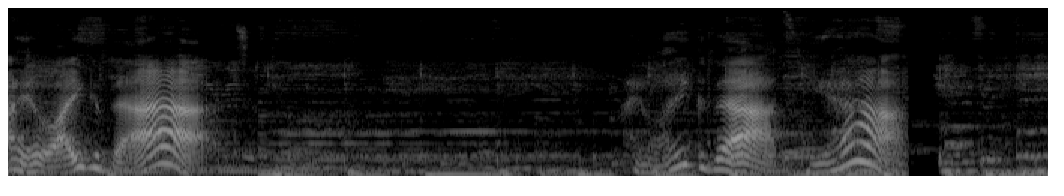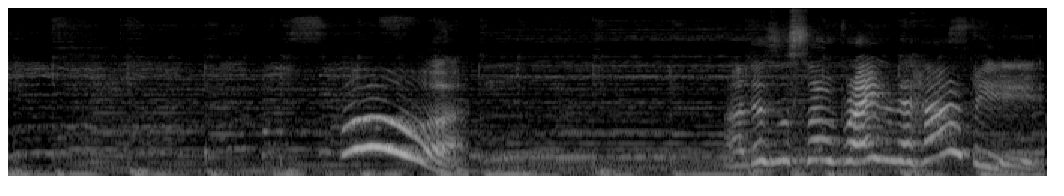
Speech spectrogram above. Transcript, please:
I like that. Like that, yeah. Oh, this is so bright and happy.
